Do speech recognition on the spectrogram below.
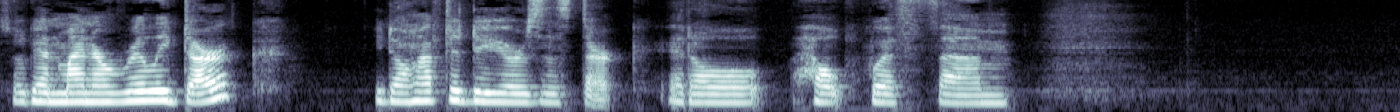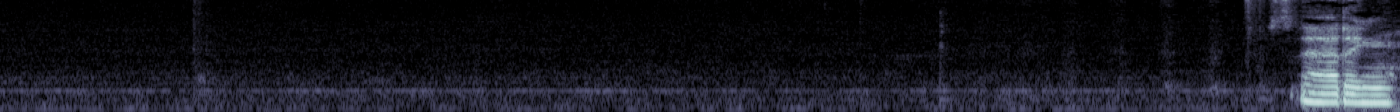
So again, mine are really dark. You don't have to do yours this dark. It'll help with um, just adding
